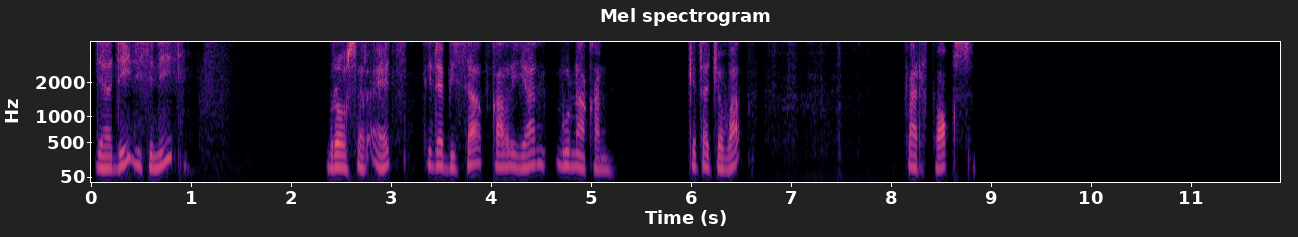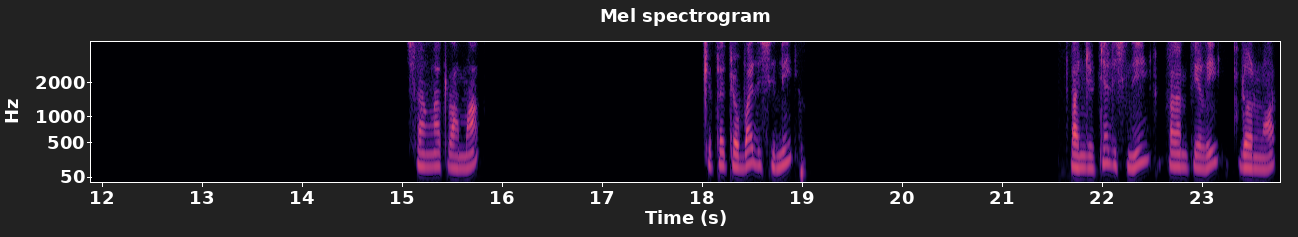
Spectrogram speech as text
Jadi di sini browser Edge tidak bisa kalian gunakan. Kita coba. Firefox sangat lama. Kita coba di sini. Selanjutnya di sini kalian pilih download.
